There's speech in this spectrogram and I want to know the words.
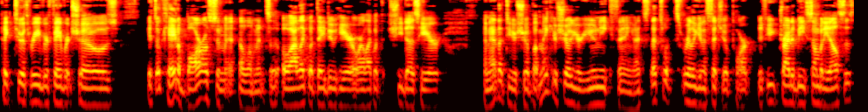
pick two or three of your favorite shows. It's okay to borrow some elements. Oh, I like what they do here, or I like what she does here, and add that to your show. But make your show your unique thing. That's that's what's really going to set you apart. If you try to be somebody else's,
